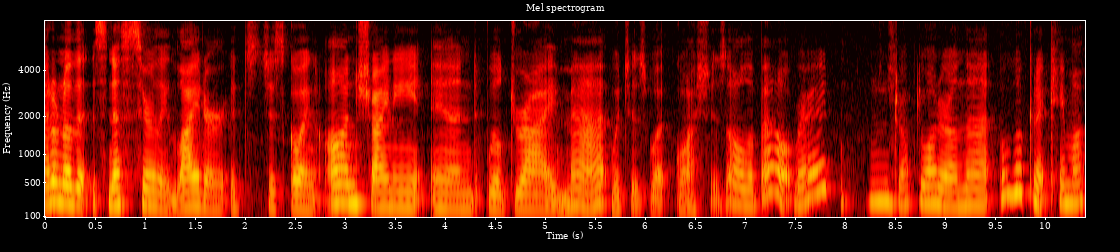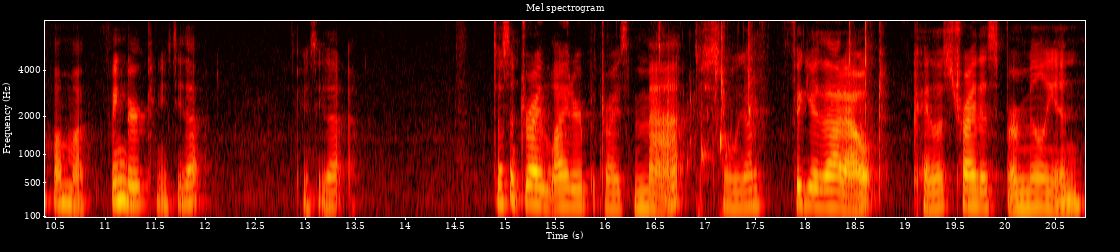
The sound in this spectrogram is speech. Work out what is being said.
I don't know that it's necessarily lighter. It's just going on shiny and will dry matte, which is what gouache is all about, right? I dropped water on that. Oh, look, and it came off on my finger. Can you see that? Can you see that? Doesn't dry lighter, but dries matte. So we gotta figure that out. Okay, let's try this vermilion.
